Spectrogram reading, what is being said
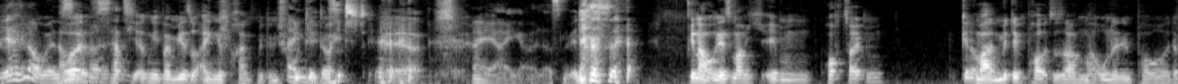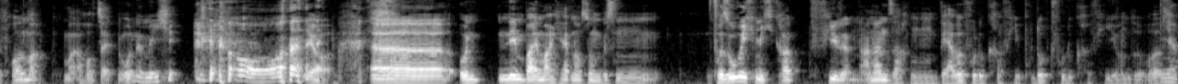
Ja, genau. Es Aber es hat sich irgendwie bei mir so eingebrannt mit den Shootings. eingedeutscht. Ja, ja. Naja, egal, lassen wir das. Genau, und jetzt mache ich eben Hochzeiten. Genau. Mal mit dem Paul zusammen, mal ohne den Paul. Der Paul macht mal Hochzeiten ohne mich. Oh. ja. Äh, und nebenbei mache ich halt noch so ein bisschen, versuche ich mich gerade viel in anderen Sachen, Werbefotografie, Produktfotografie und sowas. Ja.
